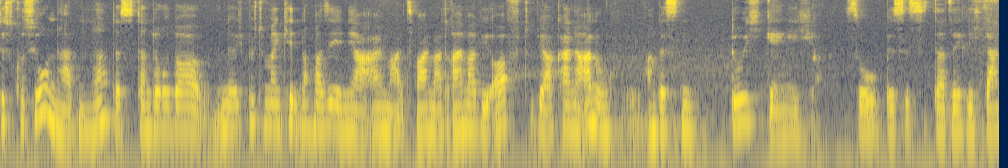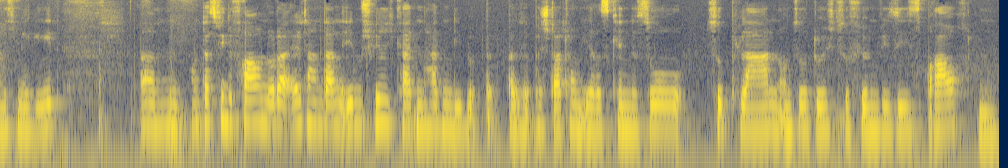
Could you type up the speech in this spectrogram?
Diskussionen hatten, ne? dass es dann darüber, ne, ich möchte mein Kind noch mal sehen, ja, einmal, zweimal, dreimal, wie oft, ja, keine Ahnung, am besten durchgängig, so bis es tatsächlich gar nicht mehr geht. Ähm, und dass viele Frauen oder Eltern dann eben Schwierigkeiten hatten, die Bestattung ihres Kindes so zu planen und so durchzuführen, wie sie es brauchten.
